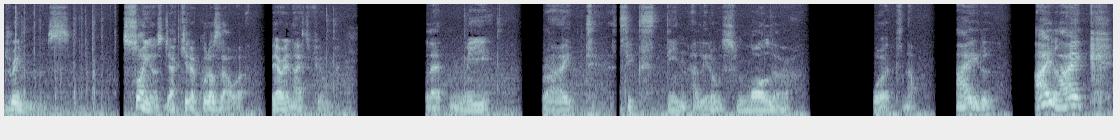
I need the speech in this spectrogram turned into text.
Dreams. Sonhos, de Akira Kurosawa. Very nice film. Let me write 16, a little smaller words now. I, I like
